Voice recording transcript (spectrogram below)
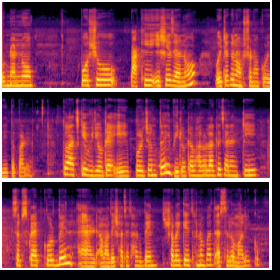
অন্যান্য পশু, পাখি এসে যেন ওইটাকে নষ্ট না করে দিতে পারে। তো আজকে ভিডিওটা এই পর্যন্তই। ভিডিওটা ভালো লাগলে চ্যানেলটি সাবস্ক্রাইব করবেন অ্যান্ড আমাদের সাথে থাকবেন। সবাইকে ধন্যবাদ। আসসালামু আলাইকুম।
